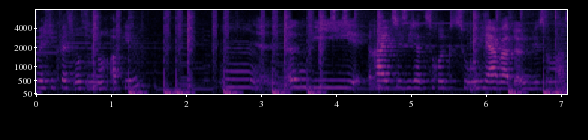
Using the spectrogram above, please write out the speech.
Welche Quest musst du noch abgeben? Mm, Irgendwie reite wieder zurück zu Herbert, irgendwie sowas.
